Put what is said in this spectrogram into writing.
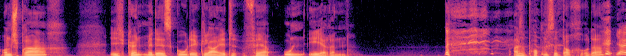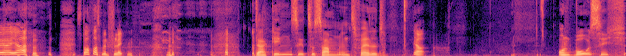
und sprach, ich könnt mir das gute Kleid verunehren. also poppen sie doch, oder? Ja, ja, ja. Ist doch was mit Flecken. Da gingen sie zusammen ins Feld Ja. und wo sich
